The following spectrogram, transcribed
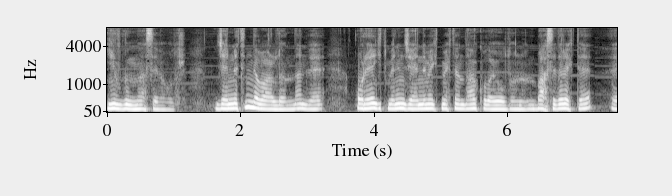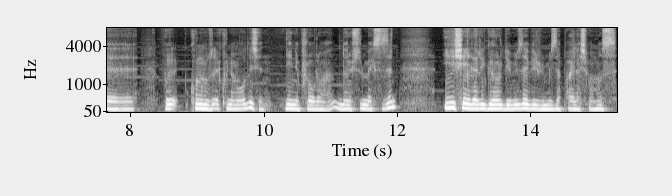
yılgınlığa sebep olur. Cennetin de varlığından ve oraya gitmenin cehenneme gitmekten daha kolay olduğunu bahsederek de e, bu konumuz ekonomi olduğu için dini programa dönüştürmeksizin iyi şeyleri gördüğümüzde birbirimizle paylaşmamız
